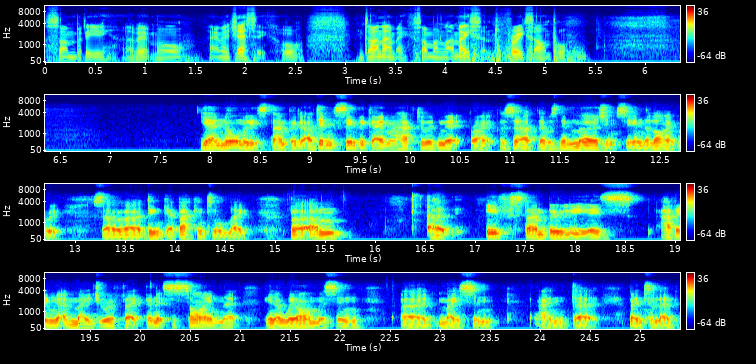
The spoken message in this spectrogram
somebody a bit more energetic or dynamic, someone like Mason, for example. Yeah, normally Stambouli. I didn't see the game, I have to admit, right? Because uh, there was an emergency in the library, so I uh, didn't get back until late. But um, uh, if Stambouli is having a major effect, then it's a sign that you know we are missing uh, Mason and uh, Bentaleb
